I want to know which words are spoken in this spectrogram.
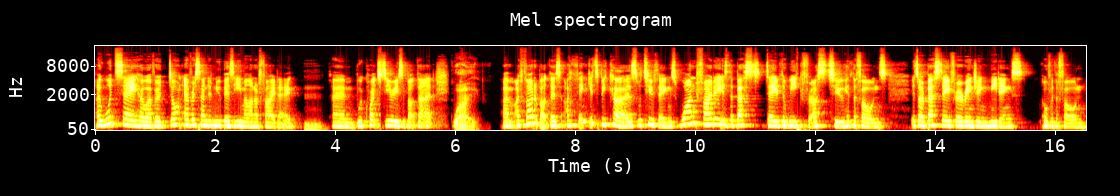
I would say, however, don't ever send a new biz email on a Friday. Mm. Um, we're quite serious about that. Why? Um, I've thought about this. I think it's because, well, two things. One, Friday is the best day of the week for us to hit the phones. It's our best day for arranging meetings over the phone.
